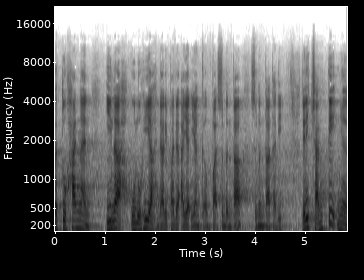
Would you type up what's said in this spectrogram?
ketuhanan ilah uluhiyah daripada ayat yang keempat sebentar sebentar tadi. Jadi cantiknya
